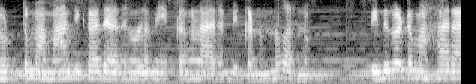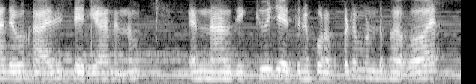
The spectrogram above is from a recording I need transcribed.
ഒട്ടും അമാന്തിക്കാതെ അതിനുള്ള നീക്കങ്ങൾ ആരംഭിക്കണം എന്ന് പറഞ്ഞു. ഇത് കേട്ട് മഹാരാജാവ് കാര്യം ശരിയാണെന്നും എന്നാൽ ദിഗ്വിജയത്തിന് പുറപ്പെടുമുണ്ട് ഭഗവാൻ.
